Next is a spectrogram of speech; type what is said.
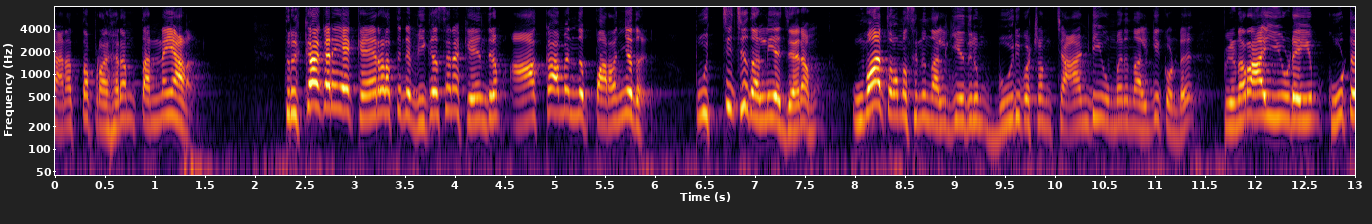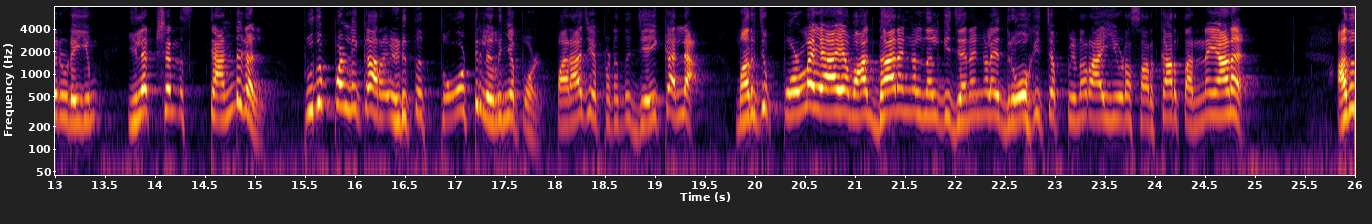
കനത്ത പ്രഹരം തന്നെയാണ്. തൃക്കാക്കരയെ കേരളത്തിന്റെ വികസന കേന്ദ്രം ആക്കാമെന്ന് പറഞ്ഞത് പുച്ഛിച്ച് തള്ളിയ ജനം ഉമാ തോമസിന് നൽകിയതിലും ഭൂരിപക്ഷം ചാണ്ടി ഉമ്മന് നൽകിക്കൊണ്ട് പിണറായിയുടെയും കൂട്ടരുടെയും ഇലക്ഷൻ സ്റ്റണ്ടുകൾ പുതുപ്പള്ളിക്കാർ എടുത്ത് തോട്ടിലെറിഞ്ഞപ്പോൾ പരാജയപ്പെട്ടത് ജയിക്കല്ല. മറിച്ച് പൊള്ളയായ വാഗ്ദാനങ്ങൾ നൽകി ജനങ്ങളെ ദ്രോഹിച്ച പിണറായിയുടെ സർക്കാർ തന്നെയാണ്. അത്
